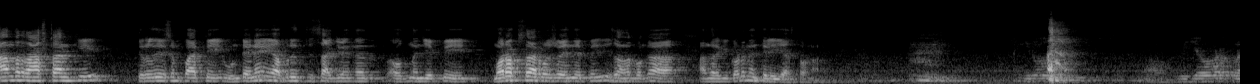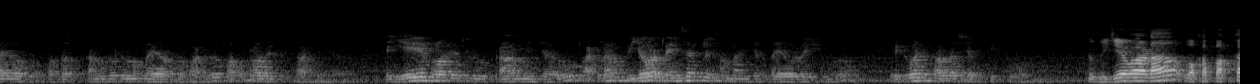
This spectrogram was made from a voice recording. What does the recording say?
ఆంధ్ర రాష్ట్రానికి తెలుగుదేశం పార్టీ ఉంటేనే అభివృద్ధి సాధ్యమైంది అవుతుందని చెప్పి మరొకసారి రోజు అయిందని చెప్పి ఈ సందర్భంగా అందరికీ కూడా నేను తెలియజేస్తున్నాను ఈరోజు విజయవాడ ఫ్లైఓవర్ కొత్త కనకదుర్గమ్మ ఫ్లైఓవర్తో పాటుగా కొత్త ప్రాజెక్టు స్టార్ట్ చేశారు. ఏ ఏ ప్రాజెక్టులు ప్రారంభించారు? అట్లా విజయవాడ బెన్ సర్కిల్కి సంబంధించిన ఫ్లైఓవర్ విషయంలో ఎటువంటి ఫర్దర్ స్టెప్స్ తీసుకోబోతున్నారు? విజయవాడ ఒక పక్క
